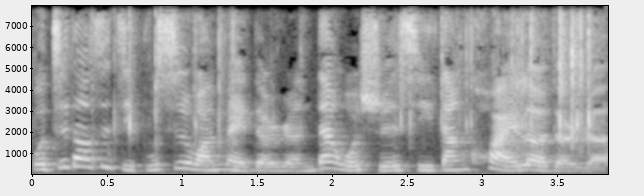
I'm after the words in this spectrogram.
我知道自己不是完美的人，但我学习当快乐的人，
